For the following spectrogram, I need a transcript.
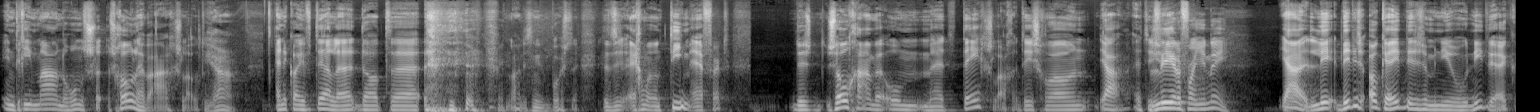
in drie maanden honderd scholen hebben aangesloten. Ja. En ik kan je vertellen dat... Uh, nou, dat is niet borsten. Dat is echt wel een team effort. Dus zo gaan we om met tegenslag. Het is gewoon... Ja, het is, Leren van je nee ja, dit is oké, dit is een manier hoe het niet werkt.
